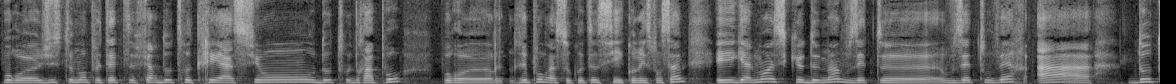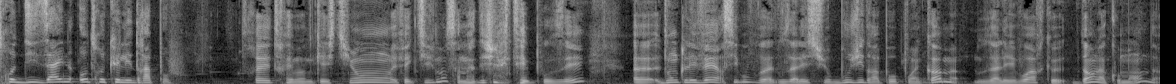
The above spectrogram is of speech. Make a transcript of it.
pour euh, justement peut-être faire d'autres créations ou d'autres drapeaux pour euh, répondre à ce côté aussi éco-responsable? Et également, est-ce que demain vous êtes euh, vous êtes ouvert à d'autres designs autres que les drapeaux Très très bonne question. Effectivement, ça m'a déjà été posé. Euh, donc les verres, si vous, vous allez sur bougiedrapeau.com, vous allez voir que dans la commande,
